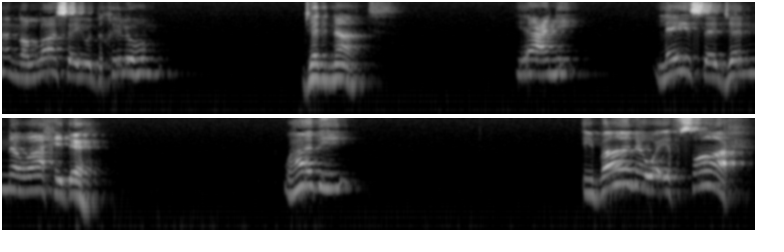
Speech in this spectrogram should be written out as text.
بان الله سيدخلهم جنات. يعني ليس جنة واحدة. وهذه إبانة وإفصاح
